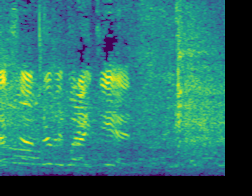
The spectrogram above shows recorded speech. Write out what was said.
That's not really what I did.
